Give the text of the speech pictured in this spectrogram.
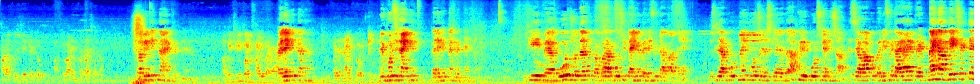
सारा कुछ देखे तो आपके बारे में पता चला। तो अभी कितना है अभी थ्री पॉइंट फाइव आया। पहले कितना था? पहले नाइन पॉइंट टू रिपोर्ट दिखाएँगे पहले कितना क्रेटेनाइन था क्योंकि कोर्स जो होता है प्रॉपर आपको उसी टाइम में बेनिफिट आ पाते हैं। इसलिए आपको उतना ही कोर्स सजेस्ट किया जाता है आपकी रिपोर्ट्स के अनुसार। जैसे अब आपको बेनिफिट आया है क्रेटेनाइन आप देख सकते हैं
